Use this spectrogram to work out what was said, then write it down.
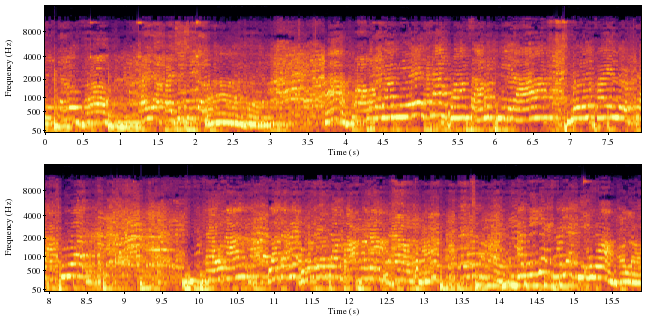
ชิดกันลูกเออยับไปชิดๆกันลูก อ่าอ่งนี้สร้างความสามัคคีนะมือใครหลุดจากเพื่อน แถวนั้นเราจะให้โอเดนจำบักนะแถวนะอันนี้แยกชายแยกหญิงอะ เอาเหรอ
